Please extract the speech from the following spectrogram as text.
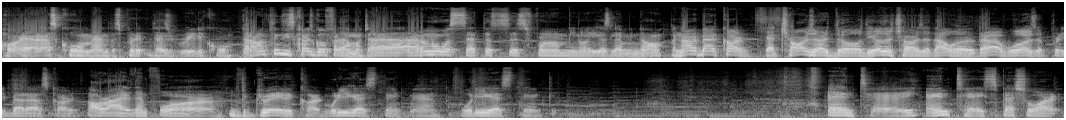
Oh yeah, that's cool, man. That's pretty. That's really cool. But I don't think these cards go for that much. I I don't know what set this is from. You know, you guys let me know. But not a bad card. That Charizard though, the other Charizard, that was that was a pretty badass card. All right, then for the graded card, what do you guys think, man? What do you guys think? Entei, Entei Special Art.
